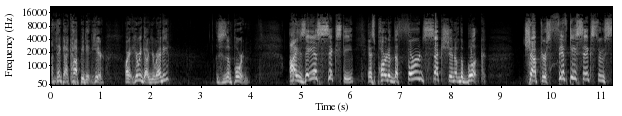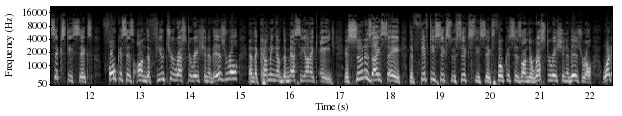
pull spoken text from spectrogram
I think I copied it here. All right, here we go. You ready? This is important. Isaiah 60 is part of the third section of the book. Chapters 56 through 66 focuses on the future restoration of Israel and the coming of the messianic age. As soon as I say that 56 through 66 focuses on the restoration of Israel, what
